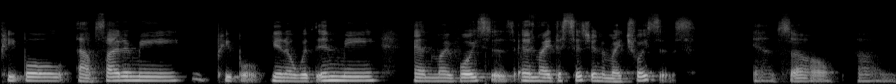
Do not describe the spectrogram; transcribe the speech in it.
people outside of me people you know within me and my voices and my decision and my choices. And so um,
